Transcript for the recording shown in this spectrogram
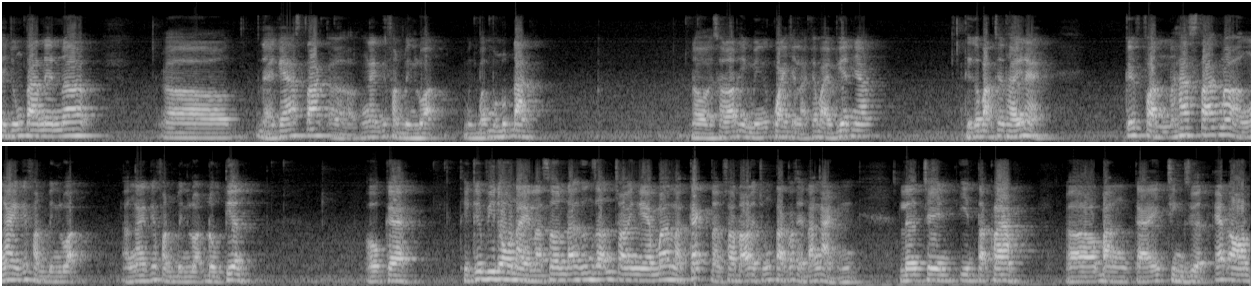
thì chúng ta nên uh, để cái hashtag ở ngay cái phần bình luận. Mình bấm một nút đăng. Rồi sau đó thì mình quay trở lại cái bài viết nhá. Thì các bạn sẽ thấy này cái phần hashtag nó ở ngay cái phần bình luận. Ở ngay cái phần bình luận đầu tiên. Ok thì cái video này là Sơn đã hướng dẫn cho anh em là cách làm sao đó để chúng ta có thể đăng ảnh lên trên Instagram uh, bằng cái trình duyệt add-on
